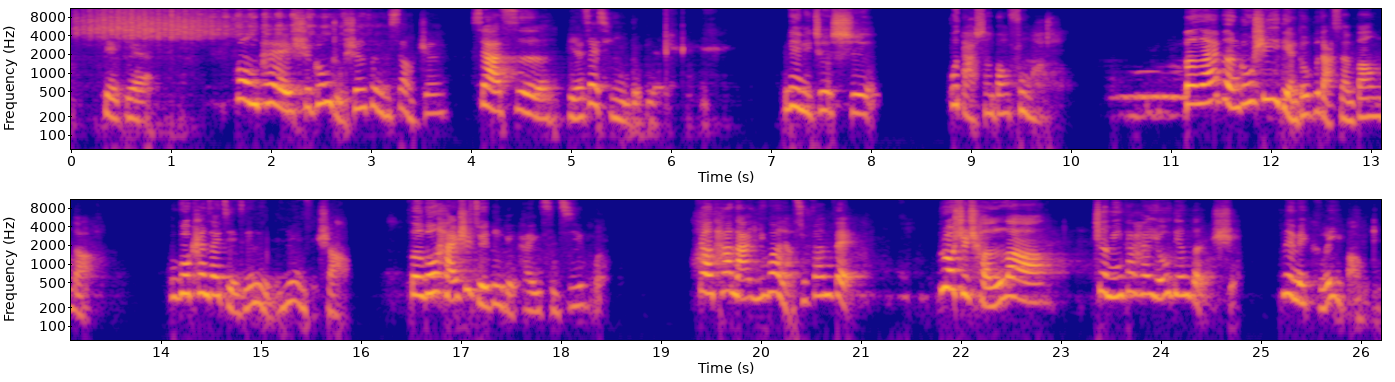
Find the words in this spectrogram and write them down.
姐姐，凤佩是公主身份的象征，下次别再轻易得罪人。妹妹这是不打算帮驸马了？本来本宫是一点都不打算帮的，不过看在姐姐你的面子上，本宫还是决定给她一次机会。让他拿一万两去翻倍，若是成了，证明他还有点本事，妹妹可以帮你。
